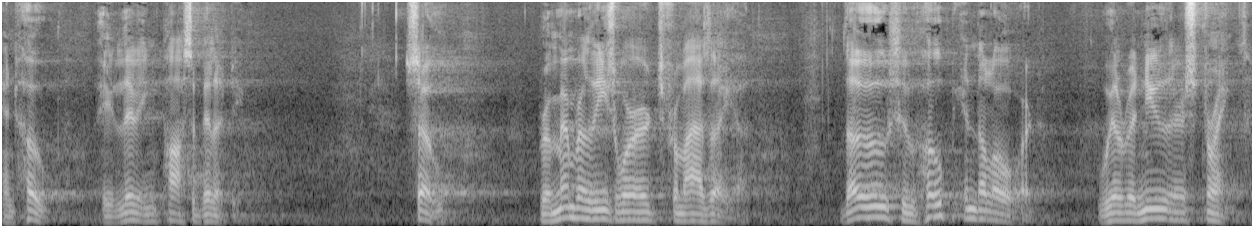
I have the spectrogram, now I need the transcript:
and hope a living possibility. So, remember these words from Isaiah Those who hope in the Lord will renew their strength.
